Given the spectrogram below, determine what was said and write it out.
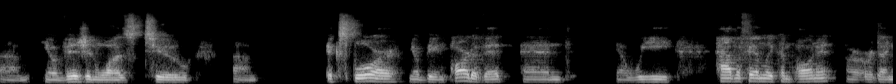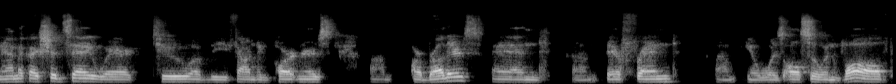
um, you know vision was to um, explore, you know, being part of it, and you know, we have a family component or, or dynamic, I should say, where two of the founding partners um, are brothers, and um, their friend, you know, was also involved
